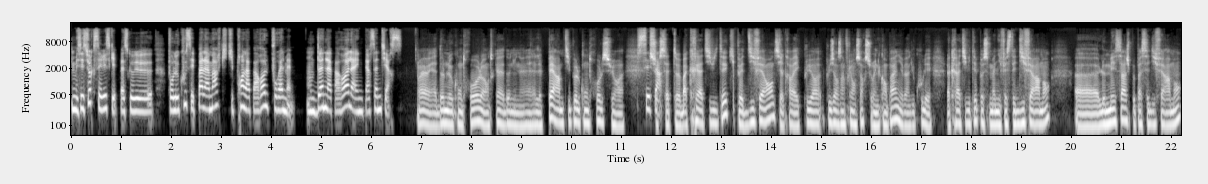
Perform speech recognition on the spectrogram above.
Mais c'est sûr que c'est risqué parce que pour le coup c'est pas la marque qui prend la parole pour elle-même. On donne la parole à une personne tierce. Ouais, elle donne le contrôle. En tout cas, elle donne une, elle perd un petit peu le contrôle sur sur cette bah, créativité qui peut être différente si elle travaille avec plusieurs plusieurs influenceurs sur une campagne. Et ben du coup, les, la créativité peut se manifester différemment. Euh, le message peut passer différemment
